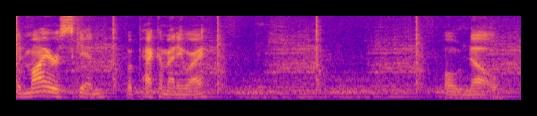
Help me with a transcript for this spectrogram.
admire skin, but peck him anyway. Oh no.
